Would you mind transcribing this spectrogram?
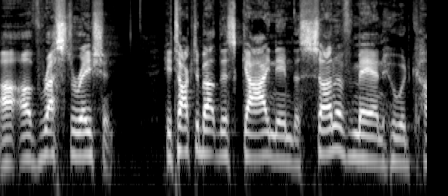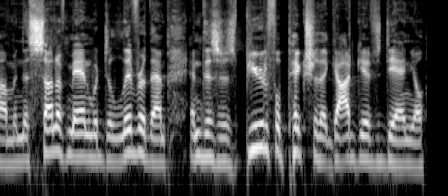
uh, of restoration. He talked about this guy named the Son of Man who would come, and the Son of Man would deliver them. And there's this beautiful picture that God gives Daniel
